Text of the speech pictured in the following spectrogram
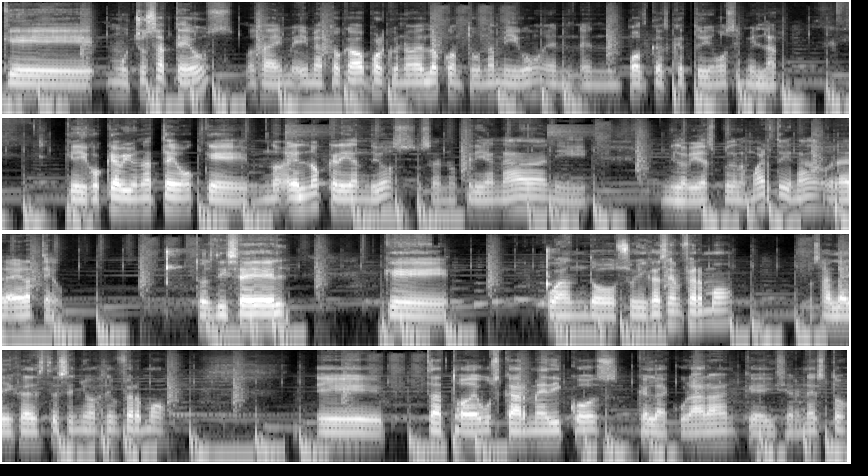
que muchos ateos, o sea, y me, ha tocado porque una vez lo contó un amigo en, en, un podcast que tuvimos similar, que dijo que había un ateo que no, él no creía en Dios, o sea, no quería nada, ni, ni la vida después de la muerte, ni nada, era, era ateo. Entonces dice él que cuando su hija se enfermó, o sea, la hija de este señor se enfermó, eh, trató de buscar médicos que la curaran, que hicieran esto,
